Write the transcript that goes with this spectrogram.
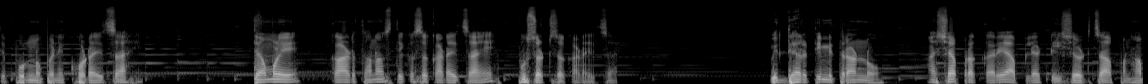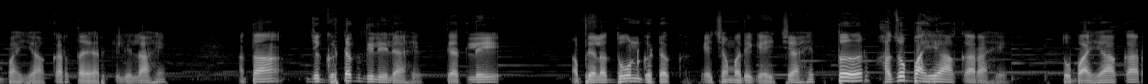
ते पूर्णपणे खोडायचं आहे. त्यामुळे काढतानाच ते कसं काढायचं आहे? पुसटचं काढायचं आहे. विद्यार्थी मित्रांनो अशा प्रकारे आपल्या टी शर्टचा आपण हा बाह्य आकार तयार केलेला आहे. आता जे घटक दिलेले आहेत त्यातले आपल्याला दोन घटक याच्यामध्ये घ्यायचे आहेत. तर हा जो बाह्य आकार आहे तो बाह्य आकार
